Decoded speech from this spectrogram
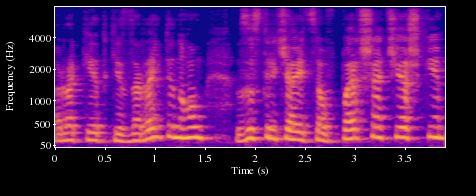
ракетки за рейтингом зустрічаються вперше чешки.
